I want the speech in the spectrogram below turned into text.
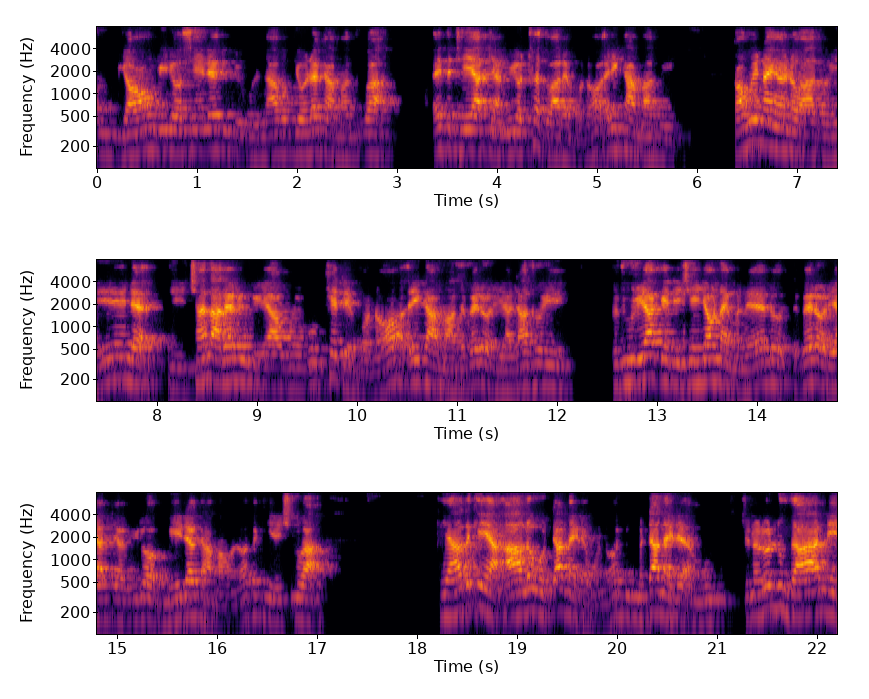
သူရောင်းပြီးတော့ဆင်းတဲ့သူတွေကိုငါ့ကိုပြောတဲ့အခါမှာသူကအဲ့တတိယပြန်ပြီးတော့ထွက်သွားတယ်ပေါ့နော်အဲ့ဒီအခါမှာသူ ကောင်းကင်နိုင်ငံတော်အားဆိုရင်တဲ့ဒီချမ်းသာတဲ့လူတွေကဝင်ဖို့ခက်တယ်ပေါ့နော်အဲ့ဒီခါမှာတပည့်တော်တွေကဒါဆိုရင်ဘယ်သူတွေကကယ်တင်ရှင်ရောက်နိုင်မလဲလို့တပည့်တော်တွေကပြန်ပြီးတော့မေးတဲ့ခါမှာပေါ့နော်သခင်ယေရှုကဘုရားသခင်ကအားလုံးကိုတတ်နိုင်တယ်ပေါ့နော်လူမတတ်နိုင်တဲ့အမှုကျွန်တော်တို့လူသားအနေ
